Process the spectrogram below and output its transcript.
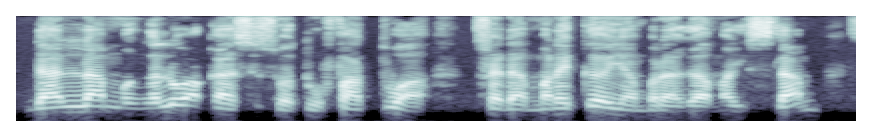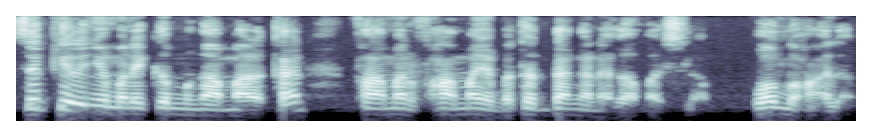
dalam mengeluarkan sesuatu fatwa terhadap mereka yang beragama Islam sekiranya mereka mengamalkan fahaman-fahaman yang bertentangan agama Islam. Wallahu a'lam.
